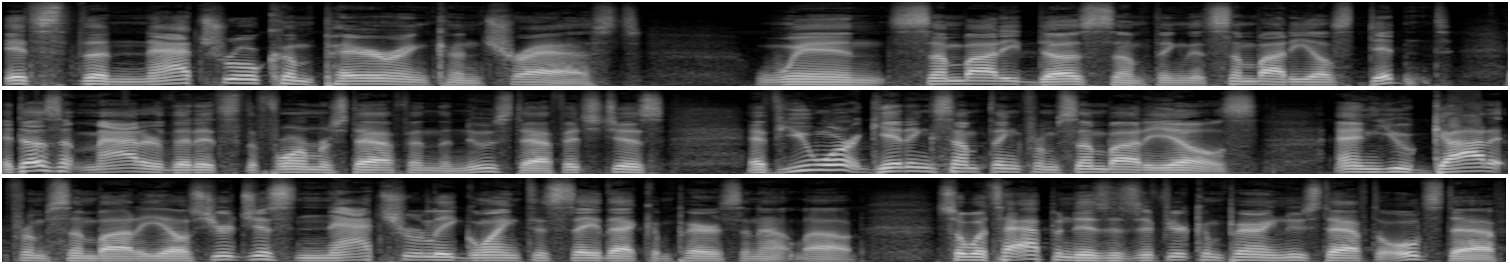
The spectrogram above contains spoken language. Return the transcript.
It's the natural compare and contrast when somebody does something that somebody else didn't. It doesn't matter that it's the former staff and the new staff. It's just if you weren't getting something from somebody else and you got it from somebody else, you're just naturally going to say that comparison out loud. So what's happened is is if you're comparing new staff to old staff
